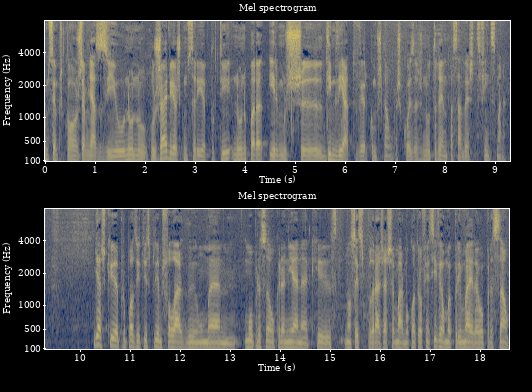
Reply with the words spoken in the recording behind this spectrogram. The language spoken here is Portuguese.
como sempre, com o José Milhazes e o Nuno Rogério. E hoje começaria por ti, Nuno, para irmos eh, de imediato ver como estão as coisas no terreno passado este fim de semana. E acho que, a propósito disso, podíamos falar de uma, uma operação ucraniana que não sei se poderá já chamar uma contraofensiva, é uma primeira operação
